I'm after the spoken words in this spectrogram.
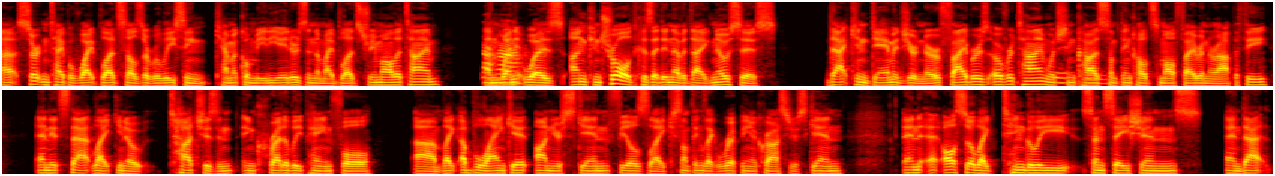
uh, certain type of white blood cells are releasing chemical mediators into my bloodstream all the time. And when Uh-huh. it was uncontrolled because I didn't have a diagnosis, that can damage your nerve fibers over time, which can cause Mhm. something called small fiber neuropathy. And it's that, like, you know, touch is in- incredibly painful. Um, like a blanket on your skin feels like something's like ripping across your skin. And uh, also like tingly sensations. And that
